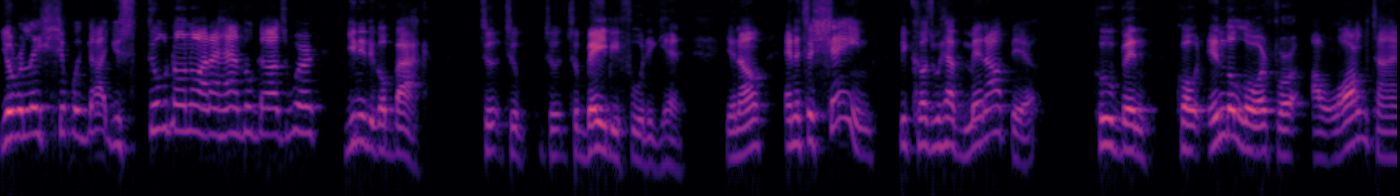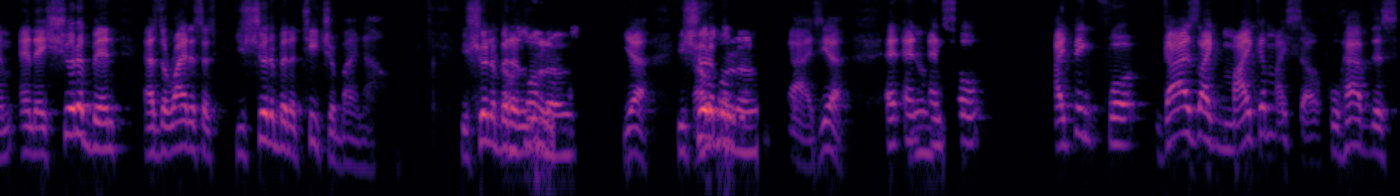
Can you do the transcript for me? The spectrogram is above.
your relationship with God. You still don't know how to handle God's word. You need to go back to, to, to, to baby food again, you know? And it's a shame because we have men out there who've been, quote, in the Lord for a long time, and they should have been, as the writer says, you should have been a teacher by now. You shouldn't have been a one of those. Yeah. You should have been guys. Yeah. And and, yeah. and so I think for guys like Mike and myself who have this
